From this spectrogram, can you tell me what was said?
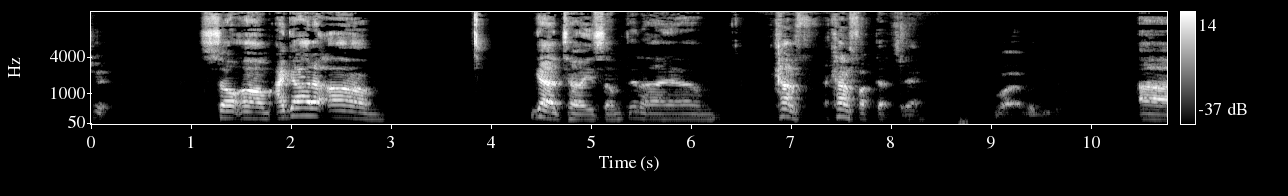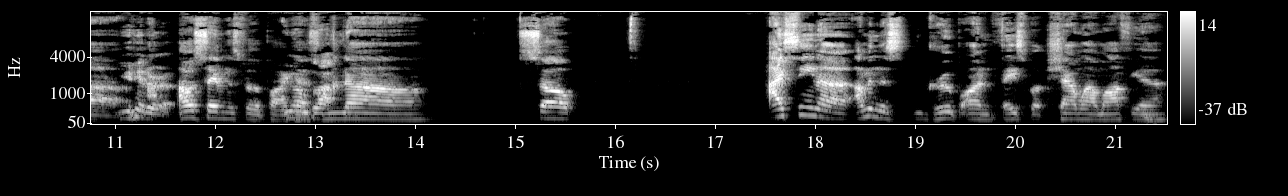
Shit. So um, I gotta um, gotta tell you something. I um, kind of I kind of fucked up today. What? what you, Uh, you hit her up. I was saving this for the podcast. her. No. So I seen uh I'm in this group on Facebook, ShamWow Mafia.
